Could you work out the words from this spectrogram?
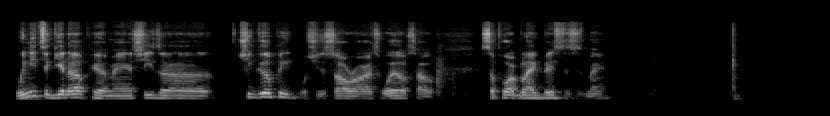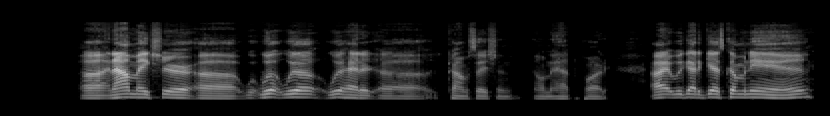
we need to get up here man she's uh she good people she's a soror as well so support black businesses man Uh, and I'll make sure uh we- we'll we'll we'll have a uh conversation on the after party. All right, we got a guest coming in.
